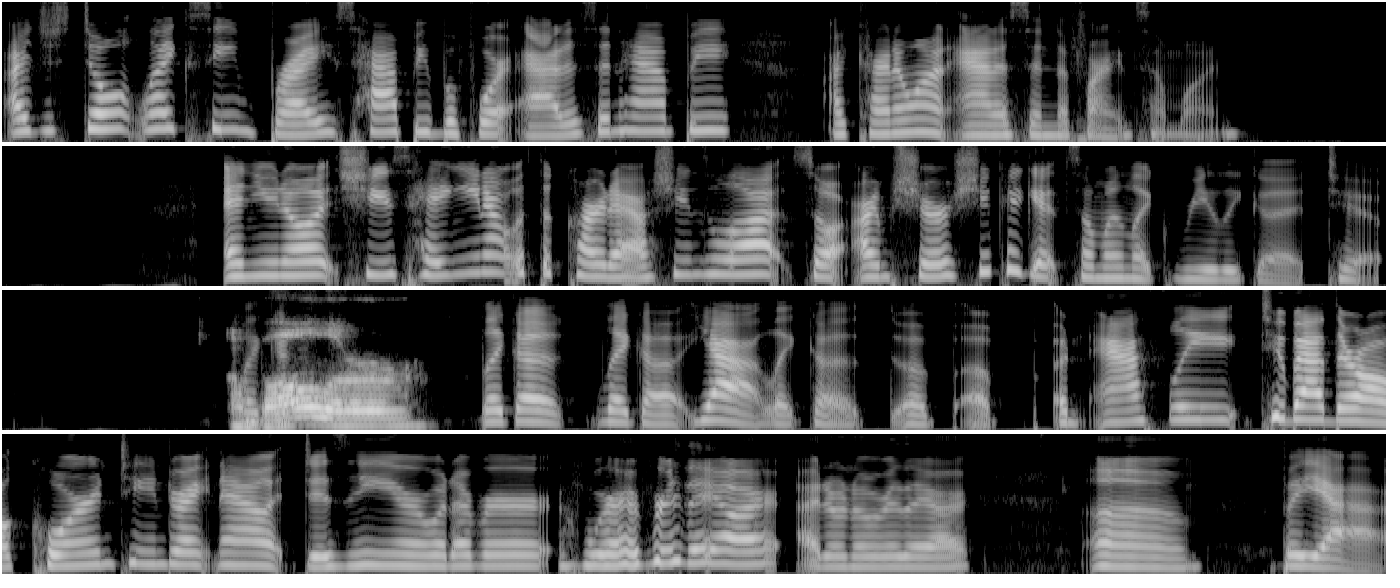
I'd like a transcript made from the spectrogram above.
I just don't like seeing Bryce happy before Addison happy. I kind of want Addison to find someone. And you know what? She's hanging out with the Kardashians a lot, so I'm sure she could get someone like really good too. A like baller. A, like a like a yeah like a, a, a an athlete. Too bad they're all quarantined right now at Disney or whatever wherever they are. I don't know where they are. Um but yeah,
